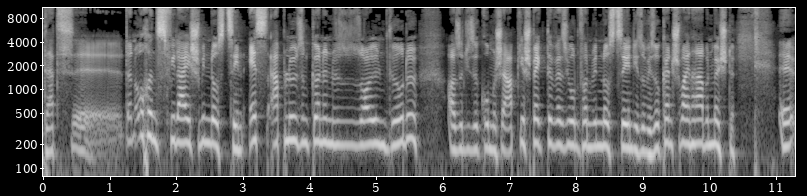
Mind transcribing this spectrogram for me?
das äh, dann auch ins vielleicht Windows 10S ablösen können sollen würde. Also diese komische abgespeckte Version von Windows 10, die sowieso kein Schwein haben möchte. Äh,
